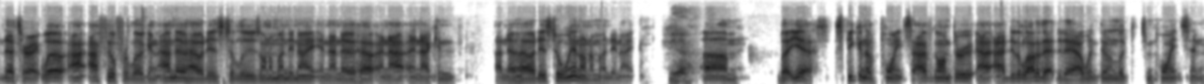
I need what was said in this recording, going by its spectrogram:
That's right. Well, I, I feel for Logan. I know how it is to lose on a Monday night, and I know how, and I and I can, I know how it is to win on a Monday night. Yeah. Um, but yes, speaking of points, I've gone through. I, I did a lot of that today. I went through and looked at some points, and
